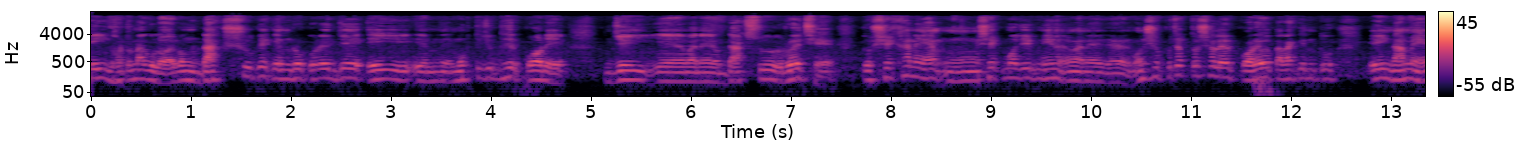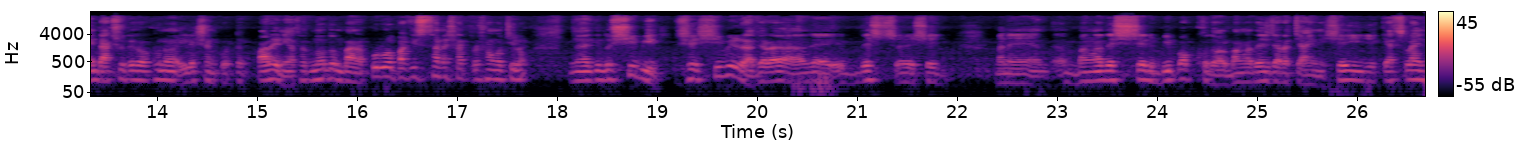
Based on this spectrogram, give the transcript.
এই ঘটনাগুলো এবং ডাকসুকে কেন্দ্র করে যে এই মুক্তিযুদ্ধের পরে যেই মানে ডাকসু রয়েছে, তো সেখানে শেখ মুজিব মানে উনিশশো পঁচাত্তর সালের পরেও তারা কিন্তু এই নামে ডাকসুতে কখনো ইলেকশন করতে পারেনি। অর্থাৎ নতুন পূর্ব পাকিস্তানের ছাত্র ছিল কিন্তু শিবির, সেই শিবিররা যারা দেশ সেই মানে বাংলাদেশের বিপক্ষ দল, বাংলাদেশ যারা চায়নি, সেই যে ক্যাচলাইন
